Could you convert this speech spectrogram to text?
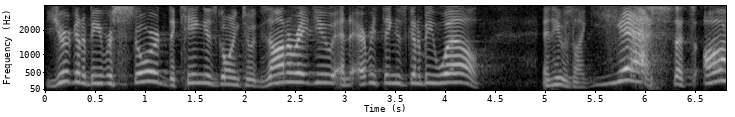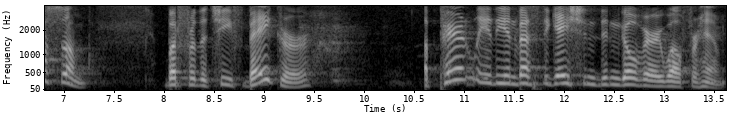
you're going to be restored. The king is going to exonerate you, and everything is going to be well. And he was like, Yes, that's awesome. But for the chief baker, apparently the investigation didn't go very well for him.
